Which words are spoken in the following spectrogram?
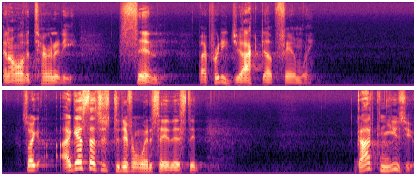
in all of eternity sin by a pretty jacked up family. So I, I guess that's just a different way to say this that God can use you.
